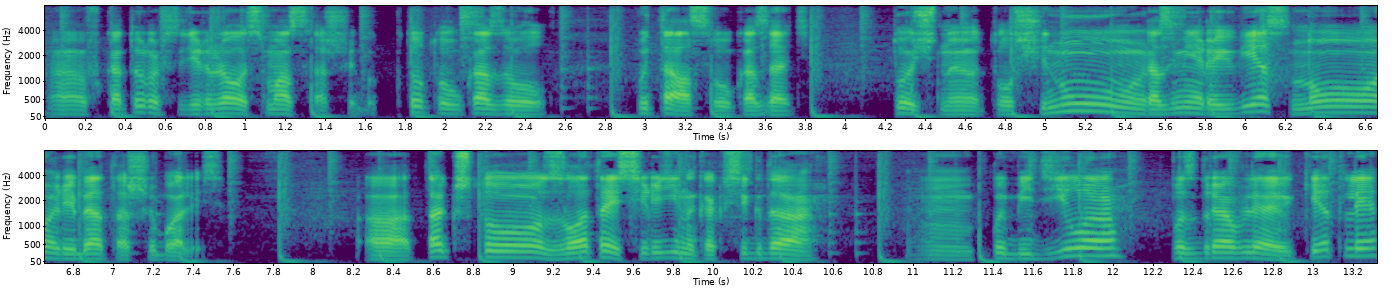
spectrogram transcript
э, в которых содержалась масса ошибок. Кто-то указывал, пытался указать точную толщину, размер и вес, но ребята ошибались. А, так что золотая середина, как всегда, победила. Поздравляю, Кетли.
